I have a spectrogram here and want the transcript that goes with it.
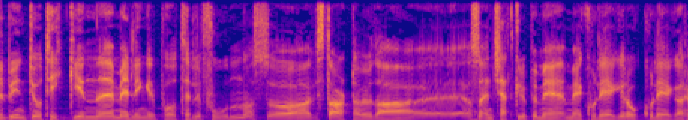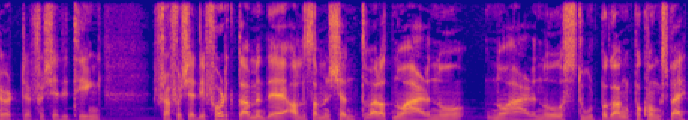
Det begynte jo å tikke inn eh, meldinger på telefonen, og så starta vi jo da eh, altså en chatgruppe med, med, kolleger, og kollegaer hørte forskjellige ting fra forskjellige folk, da, men det alle sammen skjønte, var at nå er det noe, er det noe stort på gang på Kongsberg.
